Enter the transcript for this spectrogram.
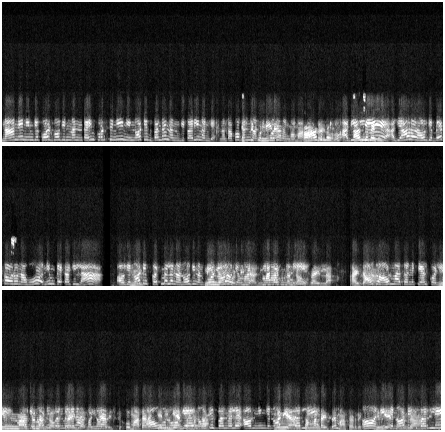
ನಾನೇ ನಿನ್ಗೆ ಕೋರ್ಟ್ಗೆ ಹೋಗಿ ನನ್ ಟೈಮ್ ಕೊಡ್ತೀನಿ ನೀನ್ ನೋಟಿಸ್ ಬಂದ್ರೆ ನನ್ಗೆ ಕರಿ ನನ್ಗೆ. ನಾನ್ ತಕೋ ಬಂದು ನನ್ಗೆ ನೀನೇ ನನ್ಗೆ. ಮಾತಾಡ್ತಾ ಅದಿರ್ಲಿ ಅದ್ ಯಾರು ಅವ್ರಿಗೆ ಬೇಕಾದ್ರು ನಾವು ನಿಮ್ಗ್ ಬೇಕಾಗಿಲ್ಲ. ಅವ್ರಿಗೆ ನೋಟಿಸ್ ಕೊಟ್ಮೇಲೆ ನಾನು ಹೋಗಿ ನನ್ ನೀನ್ ಕೋರ್ಟ್ ಲೋನ್ ಅವ್ರಿಗೆ ಕೊಟ್ಟಿಲ್ಲ. ಮಾತ್- ನೀನ್ ಮಾತು ನನ್ಗೆ ಮಾತಾಡ್ತೀನಿ ಅವಸರ ಇಲ್ಲ. ಆಯ್ತಾ? ಹೌದು ಅವ್ರ ಮಾತನ್ನ ಕೇಳ್ಕೊಳ್ಳಿ. ನಿನ್ ಮಾತು ಅವ್ರಿಗೆ ನನ್ಗೆ notice ಅವಸರ ಬಂದ್ಮೇಲೆ ಇಲ್ಲ. ನಾವ್ ನೀನ್ ಯಾರು ಇಷ್ಟಕ್ಕೂ ಮಾತಾಡಕ್ಕೆ? ನಿಂಗೆ ಏನ್ ಅವ್ರಿಗೆ ಸಂಬಂಧ? ನೋಟಿಸ್ ಬಂದ್ಮೇಲೆ ಅವ್ರು ನಿಂಗೆ ನಿನ್ ನೋಟಿಸ್ ಏನಾದ್ರು ಬರ್ಲಿ. ಸಂಬಂಧ ಇದ್ರೆ ಮಾತಾಡ್ಬೇಕು. ಹಾ ನಿನ್ಗೆ ನಿಂಗೆ ಏನ್ ಸಂಬಂಧ? ನೋಟಿಸ್ ಬರ್ಲಿ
